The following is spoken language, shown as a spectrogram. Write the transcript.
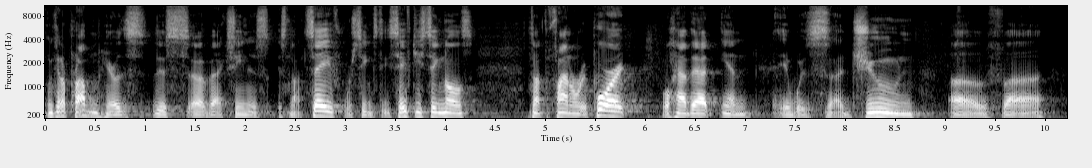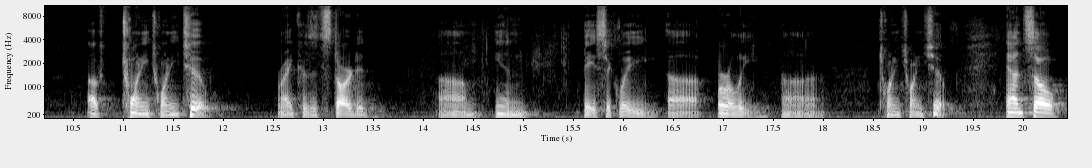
we've got a problem here. This, this uh, vaccine is, is not safe. We're seeing these safety signals. It's not the final report. We'll have that in, it was uh, June of, uh, of 2022, right? Because it started um, in basically uh, early uh, 2022. And so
